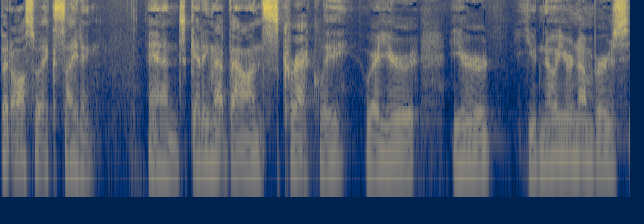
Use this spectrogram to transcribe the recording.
but also exciting. And getting that balance correctly, where you're you're you know your numbers,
